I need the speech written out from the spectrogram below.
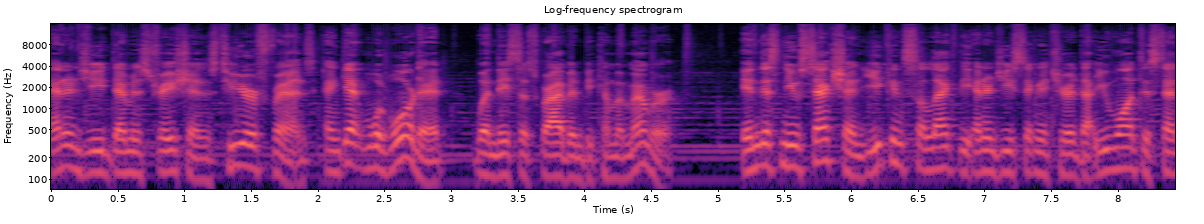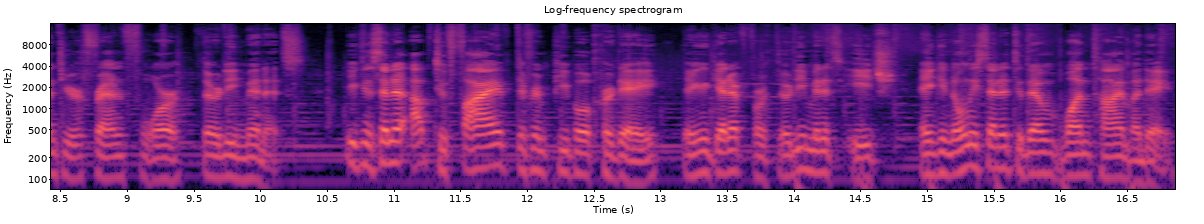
energy demonstrations to your friends and get rewarded when they subscribe and become a member. In this new section, you can select the energy signature that you want to send to your friend for 30 minutes. You can send it up to 5 different people per day, you can get it for 30 minutes each, and you can only send it to them one time a day.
